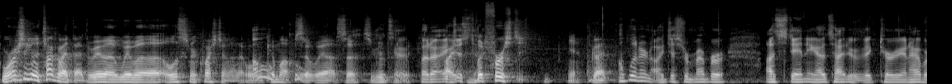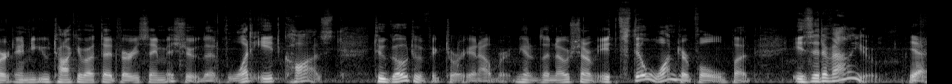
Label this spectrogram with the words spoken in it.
We're actually going to talk about that. We have a, we have a, listener question on it when Oh, we come up. So yeah, so it's a good Okay, segue. but I right, just- but first, yeah, go ahead. I want to know. I just remember us standing outside of Victoria and Albert, and you talking about that very same issue that what it cost to go to Victoria and Albert. You know, the notion of it's still wonderful, but is it a value? Yeah,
